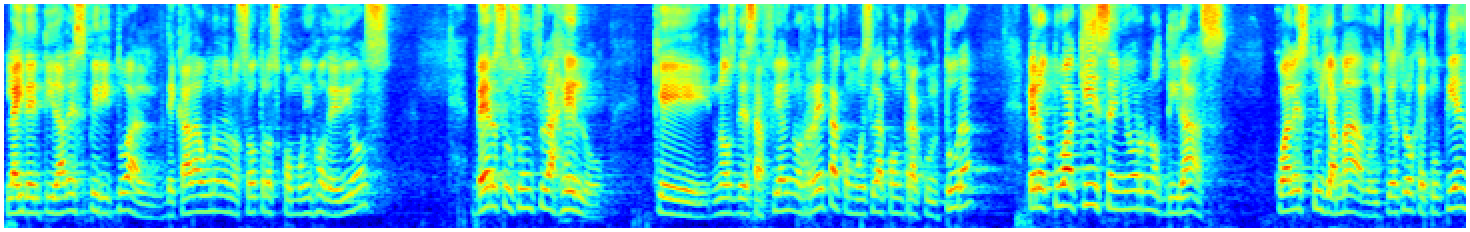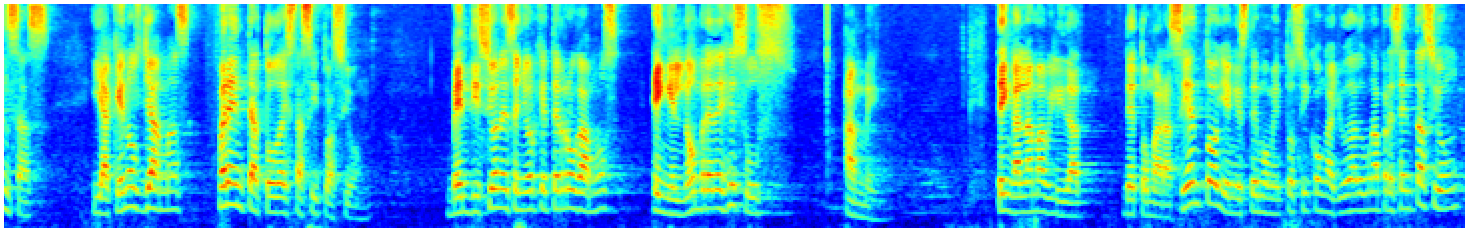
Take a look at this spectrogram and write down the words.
La identidad espiritual de cada uno de nosotros como hijo de Dios versus un flagelo que nos desafía y nos reta como es la contracultura. Pero tú aquí, Señor, nos dirás cuál es tu llamado y qué es lo que tú piensas y a qué nos llamas frente a toda esta situación. Bendiciones, Señor, que te rogamos en el nombre de Jesús. Amén. Tengan la amabilidad de tomar asiento y en este momento sí con ayuda de una presentación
